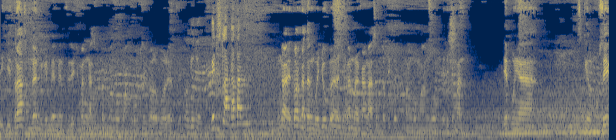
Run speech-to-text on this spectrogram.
di Citras kemudian bikin band-band sendiri, cuman nggak sempet manggung-manggung sih kalau lihat. sih. oh gitu mungkin setelah angkatan Enggak, itu angkatan gue juga, cuman mereka nggak sempet ikut manggung-manggung. Jadi cuman dia punya skill musik,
